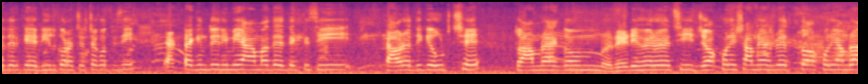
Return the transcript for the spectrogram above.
এদেরকে ডিল করার চেষ্টা করতেছি। একটা কিন্তু এনিমি আমাদের দেখতেছি টাওয়ারের দিকে উঠছে। তো আমরা একদম রেডি হয়ে রয়েছি। যখনই সামনে আসবে, তখনই আমরা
